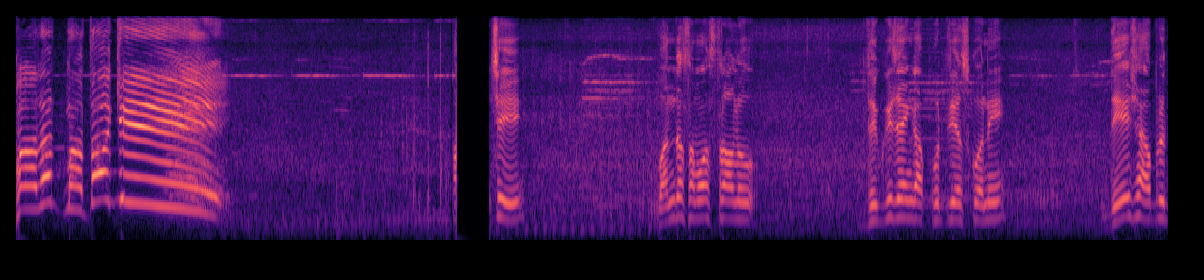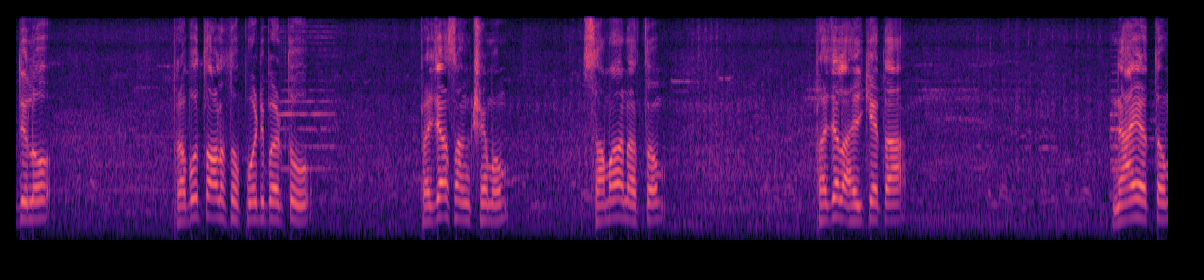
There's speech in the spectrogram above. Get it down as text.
భారత్ మాతాకి వచ్చి వంద సంవత్సరాలు దిగ్విజయంగా పూర్తి చేసుకొని దేశ అభివృద్ధిలో ప్రభుత్వాలతో పోటీ పెడుతూ ప్రజా సంక్షేమం సమానత్వం ప్రజల ఐక్యత న్యాయత్వం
